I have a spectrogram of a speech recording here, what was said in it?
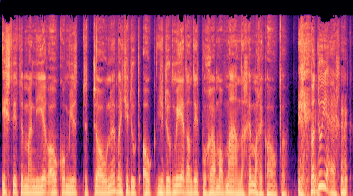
is dit een manier ook om je te tonen. Want je doet, ook, je doet meer dan dit programma op maandag, hè, mag ik hopen. Wat doe je eigenlijk?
